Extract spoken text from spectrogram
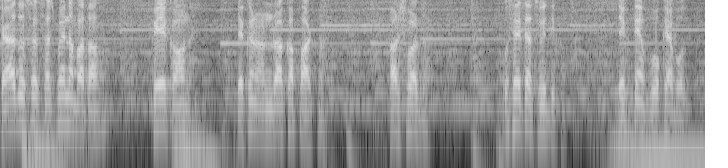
शायद उसे सच में ना पता हो। कि ये कौन है? लेकिन अनुराग का पार्टनर हर्षवर्धन उसे तस्वीर दिखाओ। देखते हैं वो क्या बोलता है।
